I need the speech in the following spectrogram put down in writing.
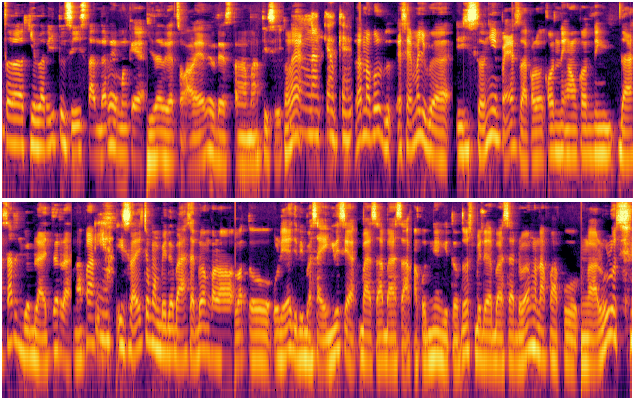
sekiller itu sih standarnya emang kayak gila lihat soalnya udah setengah mati sih. Soalnya Hmm, oke oke. kan aku SMA juga istilahnya IPS lah. Kalau accounting accounting dasar juga belajar lah kenapa Iya. istilahnya cuma beda bahasa doang kalau waktu kuliah jadi bahasa Inggris ya bahasa bahasa akunnya gitu terus beda bahasa doang kenapa aku nggak lulus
